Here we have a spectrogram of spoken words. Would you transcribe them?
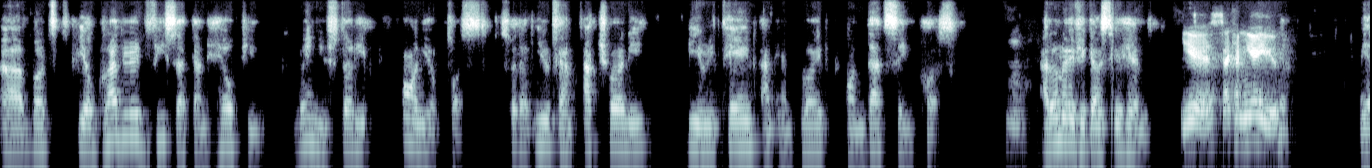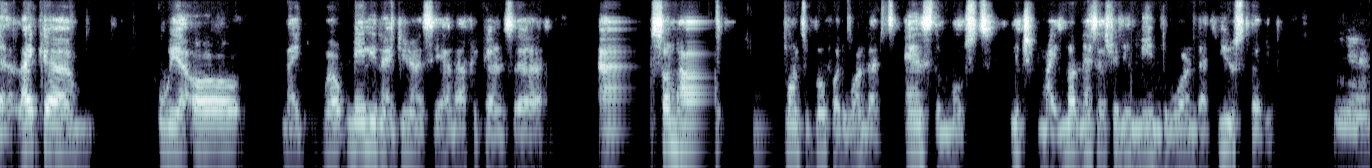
Uh, but your graduate visa can help you when you study on your course so that you can actually be retained and employed on that same course. Mm. I don't know if you can still hear me. Yes, I can hear you. Yeah, yeah like um, we are all, like, well, mainly Nigerians here and Africans. Uh, and somehow want to go for the one that earns the most, which might not necessarily mean the one that you study. Yeah.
